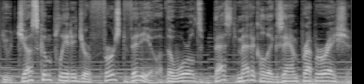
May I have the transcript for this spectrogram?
You just completed your first video of the world's best medical exam preparation.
